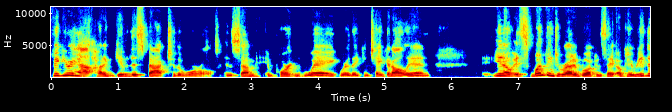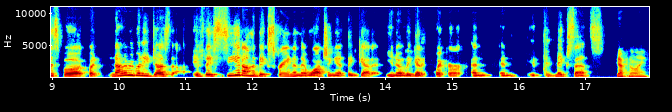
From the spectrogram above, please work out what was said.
figuring out how to give this back to the world in some important way where they can take it all in you know, it's one thing to write a book and say, okay, read this book, but not everybody does that. If they see it on the big screen and they're watching it, they get it. You know, they get it quicker and and it, it makes sense. Definitely.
